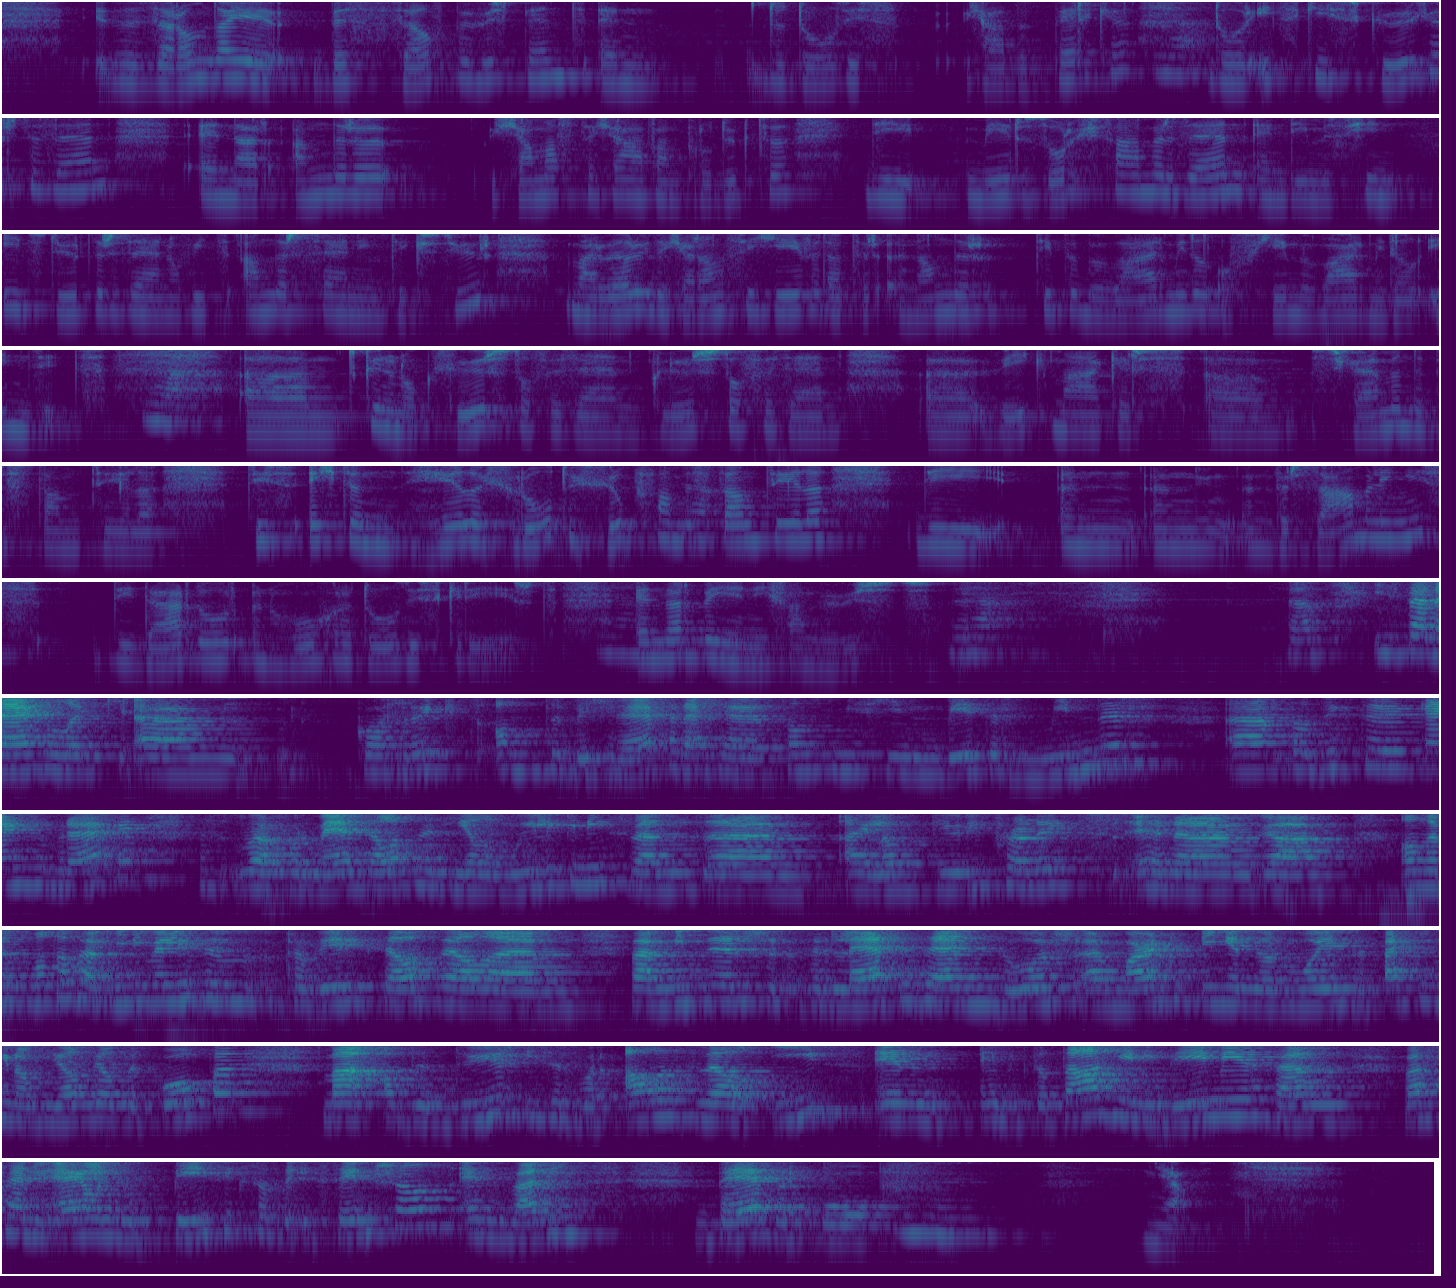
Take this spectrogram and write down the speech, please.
Dus daarom dat je best zelfbewust bent en de dosis gaat beperken door iets kieskeuriger te zijn en naar andere gamma's te gaan van producten die meer zorgzamer zijn en die misschien iets duurder zijn of iets anders zijn in textuur, maar wel u de garantie geven dat er een ander type bewaarmiddel of geen bewaarmiddel in zit. Ja. Um, het kunnen ook geurstoffen zijn, kleurstoffen zijn, uh, weekmakers, um, schuimende bestanddelen. Het is echt een hele grote groep van bestanddelen die een, een, een verzameling is die daardoor een hogere dosis creëert. En daar ben je niet van bewust. Ja. Ja. Is dan eigenlijk um, correct om te begrijpen dat je soms misschien beter minder uh, producten kan gebruiken. Dus wat voor mij zelf een hele moeilijke is, want um, I love beauty products. En um, ja, onder het motto van minimalisme probeer ik zelf wel um, wat minder verleid te zijn door uh, marketing en door mooie verpakkingen om heel veel te kopen. Maar op de duur is er voor alles wel iets en heb ik totaal geen idee meer van wat zijn nu eigenlijk de basics of de essentials en wat is bijverkoop. Mm Ja.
